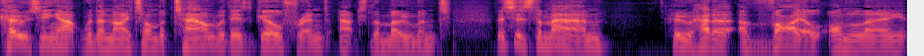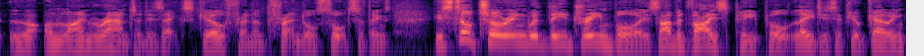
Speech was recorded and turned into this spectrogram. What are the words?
cozying up with a night on the town with his girlfriend at the moment. This is the man who had a, a vile online, online rant at his ex-girlfriend and threatened all sorts of things. He's still touring with the Dream Boys. I've advised people, ladies, if you're going,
